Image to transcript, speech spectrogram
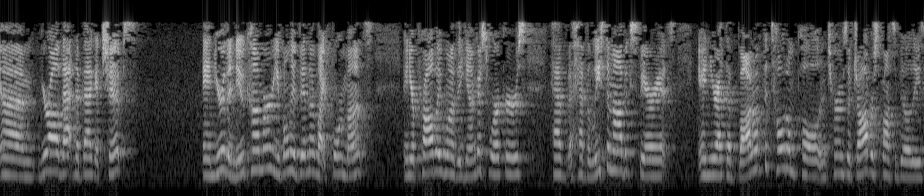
um, you're all that in a bag of chips and you're the newcomer, you've only been there like four months, and you're probably one of the youngest workers, have have the least amount of experience, and you're at the bottom of the totem pole in terms of job responsibilities,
